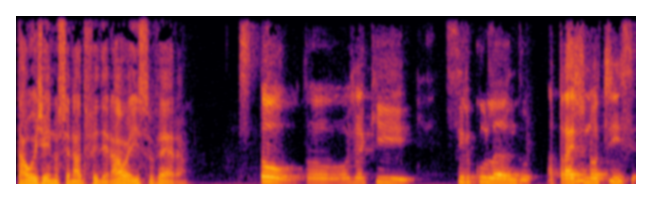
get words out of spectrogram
Tá hoje aí no Senado Federal, é isso, Vera? Estou, estou hoje aqui circulando atrás de notícia.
